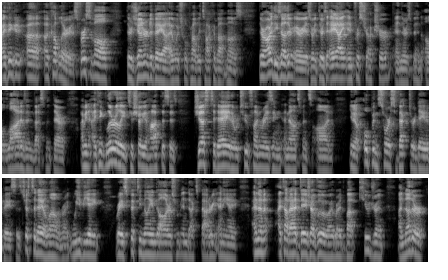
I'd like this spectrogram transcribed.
I think uh, a couple areas. First of all, there's generative AI, which we'll probably talk about most. there are these other areas, right? There's AI infrastructure, and there's been a lot of investment there. I mean, I think literally to show you how hot this is, just today there were two fundraising announcements on you know open source vector databases. Just today alone, right? Weaviate raised fifty million dollars from Index Battery NEA, and then I thought I had deja vu. I read about Qdrant, another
